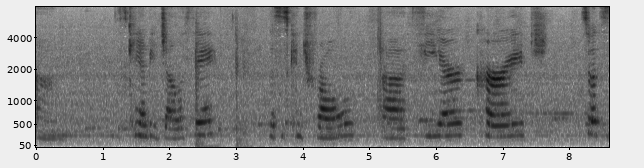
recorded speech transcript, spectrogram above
Um, this can be jealousy. This is control, uh, fear, courage. So it's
